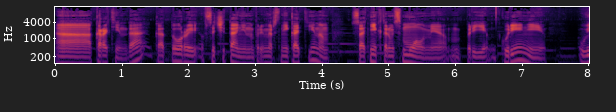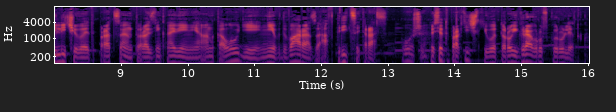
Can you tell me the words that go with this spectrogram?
э, каротин, да, который в сочетании, например, с никотином, с некоторыми смолами при курении увеличивает процент возникновения онкологии не в два раза, а в 30 раз. Боже. То есть это практически вот игра в русскую рулетку.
